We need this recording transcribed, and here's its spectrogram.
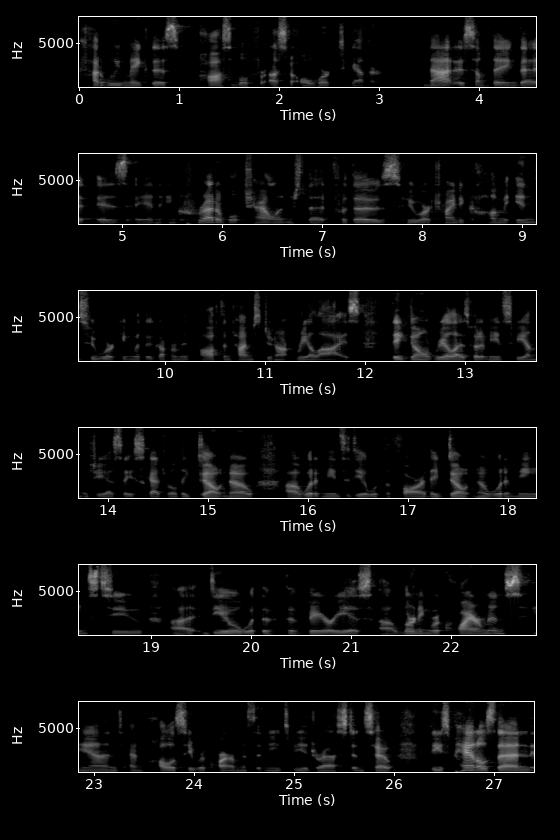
how do we make this possible for us to all work together that is something that is an incredible challenge that for those who are trying to come into working with the government oftentimes do not realize. They don't realize what it means to be on the gsa schedule. They don't know uh, what it means to deal with the far they don't know what it means to uh, deal with the, the various uh, learning requirements and and policy requirements that need to be addressed. And so these panels then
